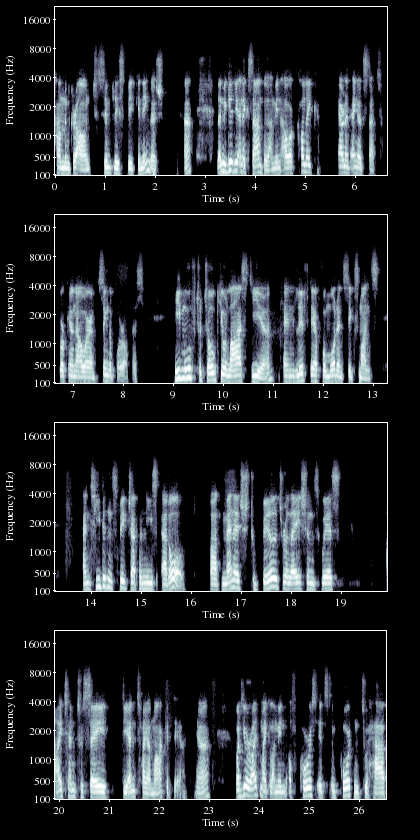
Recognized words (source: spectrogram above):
common ground to simply speak in English. Huh? Let me give you an example. I mean, our colleague Erland Engelstad, working in our Singapore office, he moved to Tokyo last year and lived there for more than six months. And he didn't speak Japanese at all, but manage to build relations with, I tend to say, the entire market there. Yeah. But you're right, Michael. I mean, of course, it's important to have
